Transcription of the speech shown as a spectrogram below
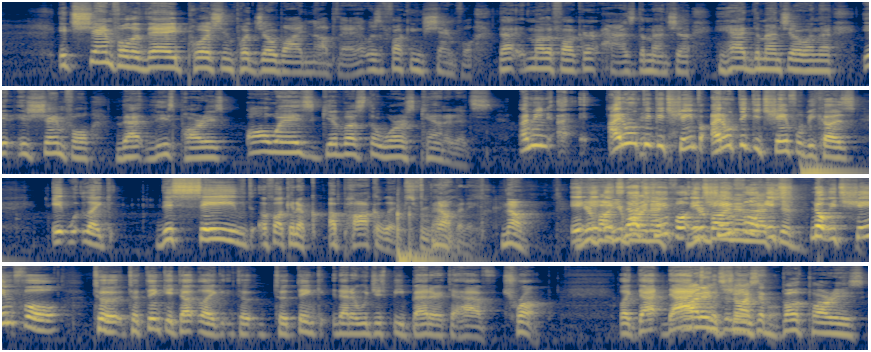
It's shameful that they push and put Joe Biden up there. That was fucking shameful. That motherfucker has dementia. He had dementia when there. It is shameful that these parties always give us the worst candidates. I mean, I, I don't think it's shameful. I don't think it's shameful because it like this saved a fucking ap- apocalypse from happening. No. It- You're it- buy- it's not shameful. you're It's shameful. It's shit. no. It's shameful to to think it does like to to think that it would just be better to have Trump. Like that. That's I didn't no, I said both parties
